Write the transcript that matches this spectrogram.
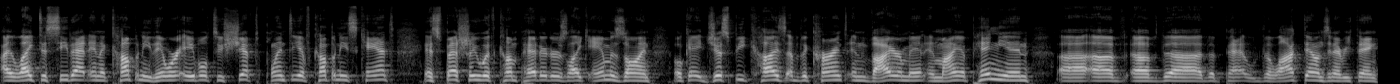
I like to see that in a company. They were able to shift. Plenty of companies can't, especially with competitors like Amazon. Okay, just because of the current environment in my opinion, uh, of of the the the lockdowns and everything.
